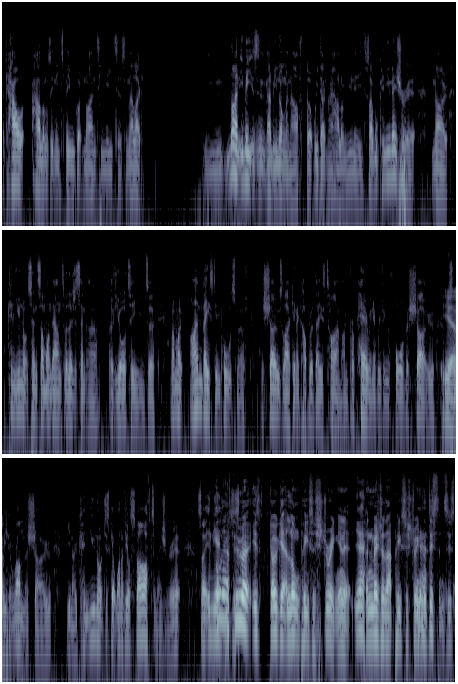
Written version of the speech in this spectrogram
like, how how long does it need to be? We've got 90 meters, and they're like, "Mm, 90 meters isn't going to be long enough, but we don't know how long you need. It's like, well, can you measure it? No. Can you not send someone down to the leisure centre of your team to? And I'm like, I'm based in Portsmouth. The show's like in a couple of days' time. I'm preparing everything for the show Yeah. so we can run the show. You know, can you not just get one of your staff to measure it? So in the All end, they have to do uh, is go get a long piece of string, innit? yeah, And measure that piece of string Yeah. the distance. It's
